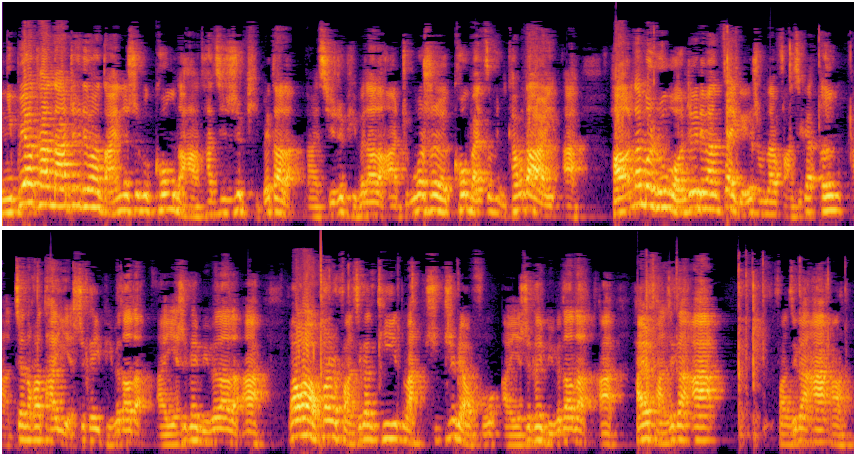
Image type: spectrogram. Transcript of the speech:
你不要看它这个地方打印的是个空的哈，它其实是匹配到的啊，其实匹配到的啊，只不过是空白字符你看不到而已啊。好，那么如果这个地方再给个什么呢？仿西杠 n 啊，这样的话它也是可以匹配到的啊，也是可以匹配到的啊。然后或者仿西杠 t 对吧？是制表符啊，也是可以匹配到的啊。还有仿西杠 r，仿西杠 r 啊。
